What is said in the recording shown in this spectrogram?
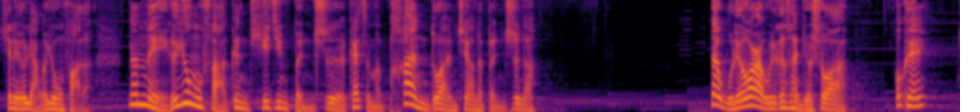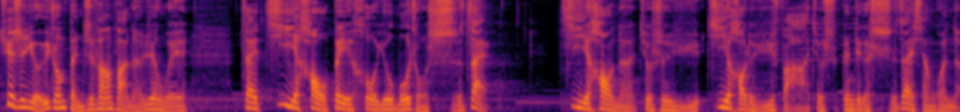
现在有两个用法了，那哪个用法更贴近本质？该怎么判断这样的本质呢？在五六二，维特根斯坦就说啊，OK，确实有一种本质方法呢，认为在记号背后有某种实在，记号呢，就是语记号的语法就是跟这个实在相关的，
